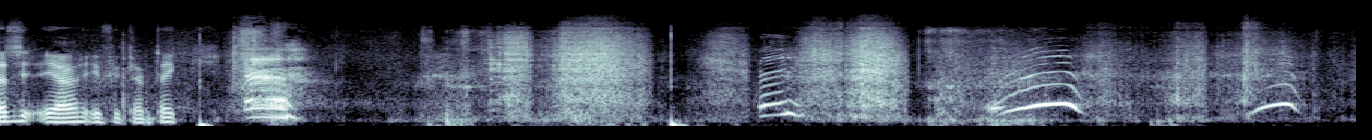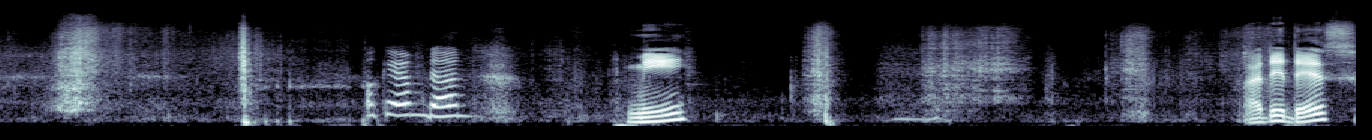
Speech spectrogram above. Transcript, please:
That's it, yeah. If you can take. Okay, I'm done. Me. I did this.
